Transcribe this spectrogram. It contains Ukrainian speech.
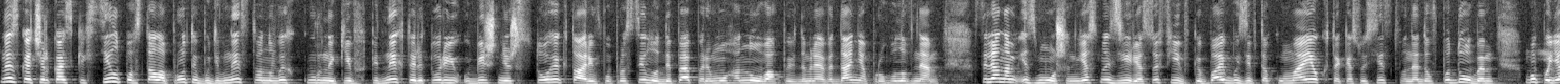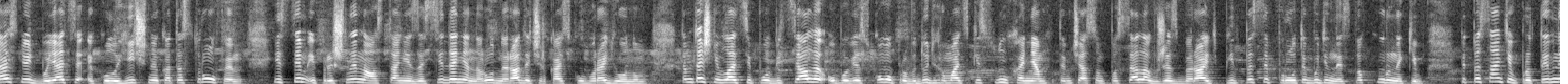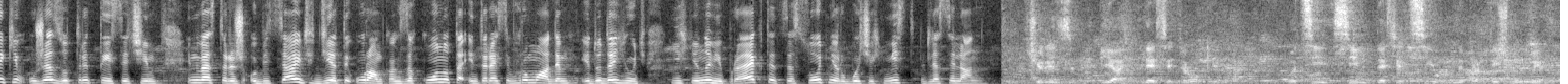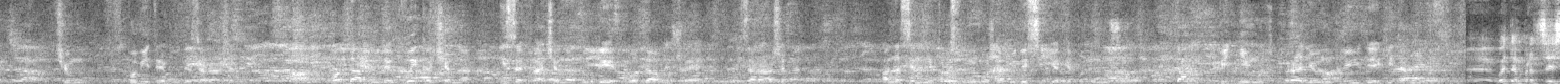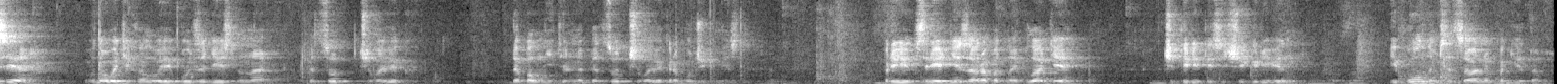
Низка черкаських сіл повстала проти будівництва нових курників. Під них територію у більш ніж 100 гектарів попросило ДП «Перемога Нова», повідомляє видання про головне. Селянам із Мошин, Яснозір'я, Софівки, Байбузів та Кумейок таке сусідство не до вподоби, бо, пояснюють, бояться екологічної катастрофи. І з цим і прийшли на останнє засідання Народної ради Черкаського району. Тамтешні владці пообіцяли, обов'язково проведуть громадські слухання. Тим часом по селах вже збирають підписи проти будівництва курників. Підписантів противників уже зо три тисячі. Інвестори ж обіцяють діяти у рамках закону та інтересів громади. І додають, їхні нові проекти – це сотні робочих місць для селян. через 5-10 років оці 7-10 сіл вони практично вимруть. Чому? Повітря буде заражене, вода буде викачана і закачана туди, вода вже заражена. А на землі просто не можна буде сіяти, тому що там піднімуть радіонуклеїди, які там є. Э, В этом процессе в новой технологии будет задействовано 500 человек, дополнительно 500 человек рабочих мест. При средней заработной плате 4000 гривен и полным социальным пакетом.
